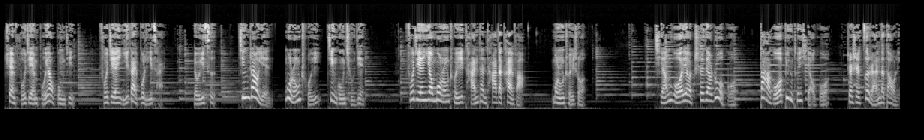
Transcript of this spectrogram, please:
劝苻坚不要攻晋，苻坚一概不理睬。有一次，京兆尹慕容垂进宫求见。苻坚要慕容垂谈谈他的看法。慕容垂说：“强国要吃掉弱国，大国并吞小国，这是自然的道理。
